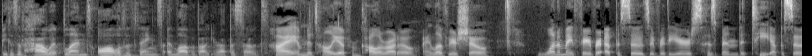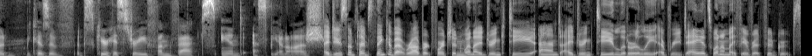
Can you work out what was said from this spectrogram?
because of how it blends all of the things I love about your episodes. Hi, I'm Natalia from Colorado. I love your show. One of my favorite episodes over the years has been the tea episode because of obscure history, fun facts, and espionage. I do sometimes think about Robert Fortune when I drink tea, and I drink tea literally every day. It's one of my favorite food groups.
